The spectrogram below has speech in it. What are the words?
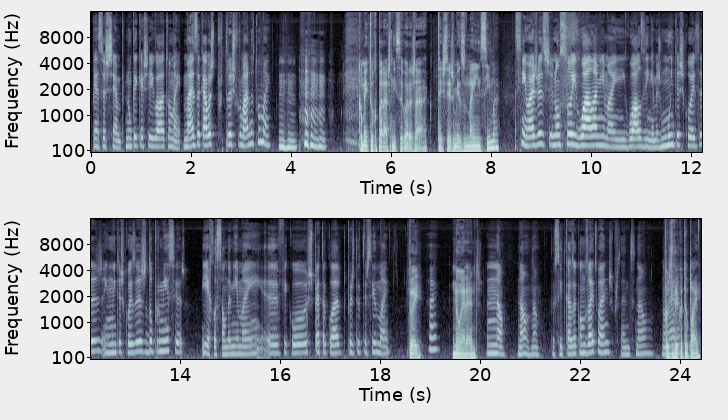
Pensas sempre, nunca queres ser igual à tua mãe, mas acabas por transformar na tua mãe. Como é que tu reparaste nisso? Agora já tens seis meses de mãe em cima? Sim, eu às vezes eu não sou igual à minha mãe, igualzinha, mas muitas coisas, em muitas coisas dou por mim a ser. E a relação da minha mãe eh, ficou espetacular depois de eu ter sido mãe. Foi? Ai, Não era antes? Não, não, não. Eu saí de casa com 18 anos, portanto, não. não Foste era. viver com o teu pai?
